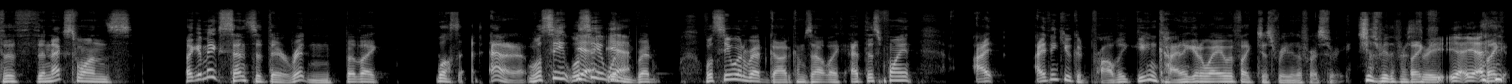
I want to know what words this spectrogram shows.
the the next ones, like it makes sense that they're written, but like Well said. I don't know. We'll see. We'll Yeah, see when yeah. Red. We'll see when Red God comes out. Like at this point, I I think you could probably you can kind of get away with like just reading the first three. Just read the first Like- three. Yeah, yeah. like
